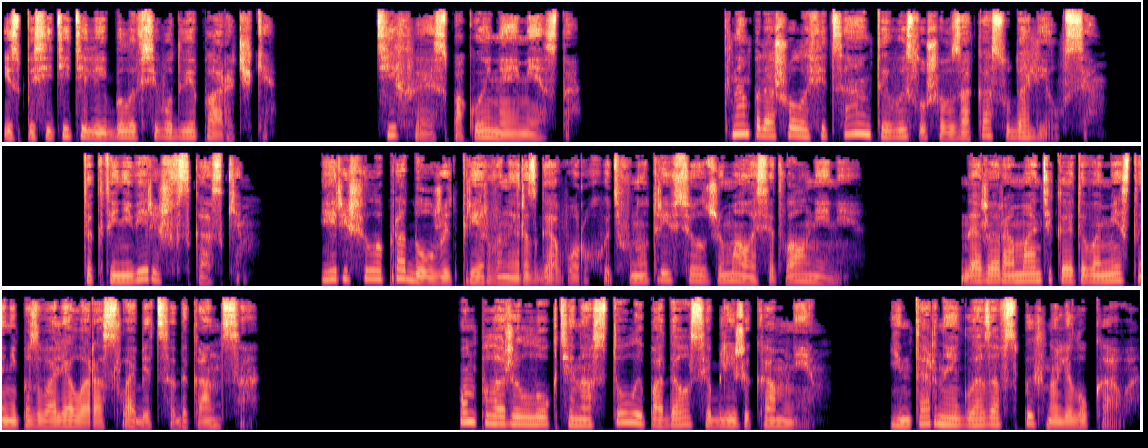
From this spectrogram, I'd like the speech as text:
Из посетителей было всего две парочки. Тихое, спокойное место. К нам подошел официант и, выслушав заказ, удалился. «Так ты не веришь в сказки?» Я решила продолжить прерванный разговор, хоть внутри все сжималось от волнения. Даже романтика этого места не позволяла расслабиться до конца. Он положил локти на стол и подался ближе ко мне. Янтарные глаза вспыхнули лукаво.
